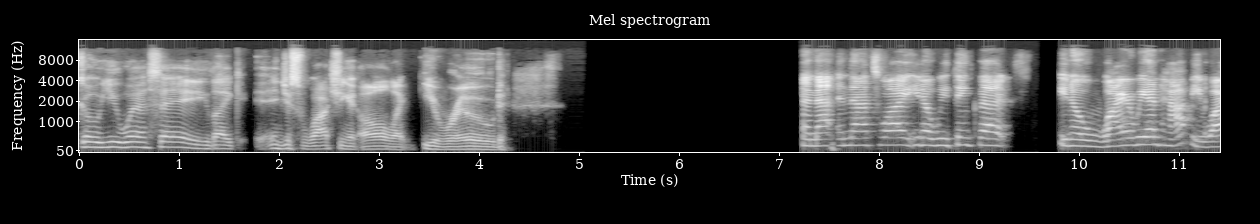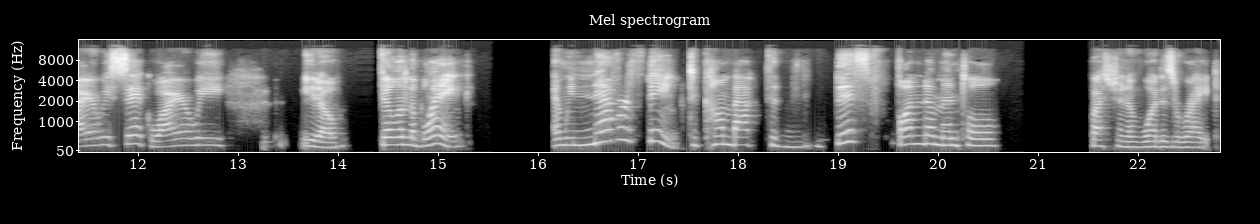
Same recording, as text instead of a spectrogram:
go usa like and just watching it all like erode. And that and that's why you know we think that you know why are we unhappy? Why are we sick? Why are we you know fill in the blank? And we never think to come back to this fundamental question of what is right.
